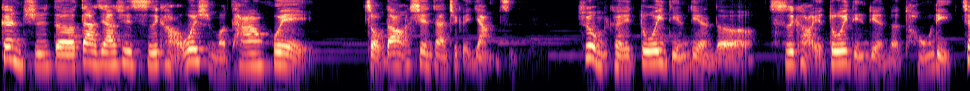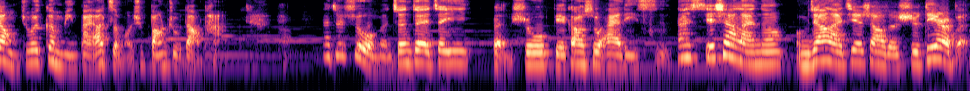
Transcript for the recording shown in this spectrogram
更值得大家去思考，为什么他会走到现在这个样子？所以我们可以多一点点的思考，也多一点点的同理，这样我们就会更明白要怎么去帮助到他。那这是我们针对这一本书，别告诉爱丽丝。那接下来呢，我们将来介绍的是第二本。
